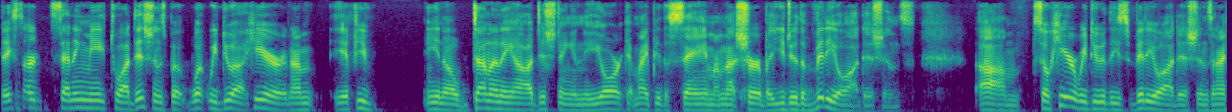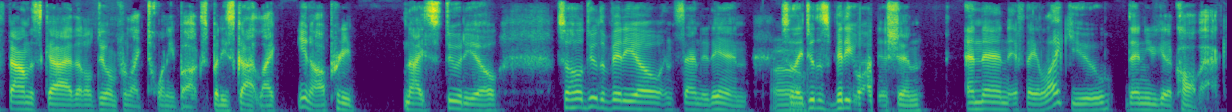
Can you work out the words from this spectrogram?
they started sending me to auditions. But what we do out here, and I'm, if you've, you know, done any auditioning in New York, it might be the same. I'm not sure, but you do the video auditions. Um, so here we do these video auditions, and I found this guy that'll do them for like 20 bucks, but he's got like, you know, a pretty nice studio. So he'll do the video and send it in. So Oh. they do this video audition, and then if they like you, then you get a callback.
